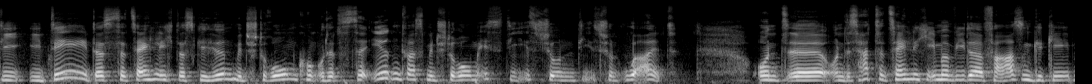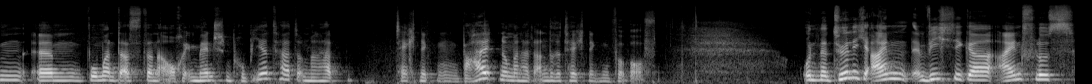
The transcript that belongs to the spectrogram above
die Idee, dass tatsächlich das Gehirn mit Strom kommt oder dass da irgendwas mit Strom ist, die ist schon, die ist schon uralt. Und, äh, und es hat tatsächlich immer wieder Phasen gegeben, ähm, wo man das dann auch im Menschen probiert hat und man hat Techniken behalten und man hat andere Techniken verworfen. Und natürlich ein wichtiger Einfluss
